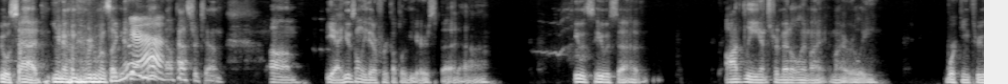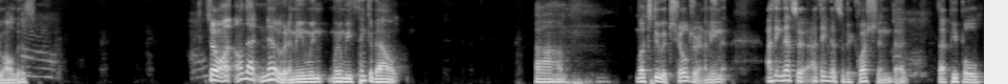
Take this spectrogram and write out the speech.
it was sad, you know. And everyone's like, no, Yeah. not, not Pastor Tim. Um, yeah, he was only there for a couple of years, but uh, he was he was uh, oddly instrumental in my in my early working through all this. So on, on that note, I mean, when when we think about um, what to do with children, I mean, I think that's a I think that's a big question that that people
